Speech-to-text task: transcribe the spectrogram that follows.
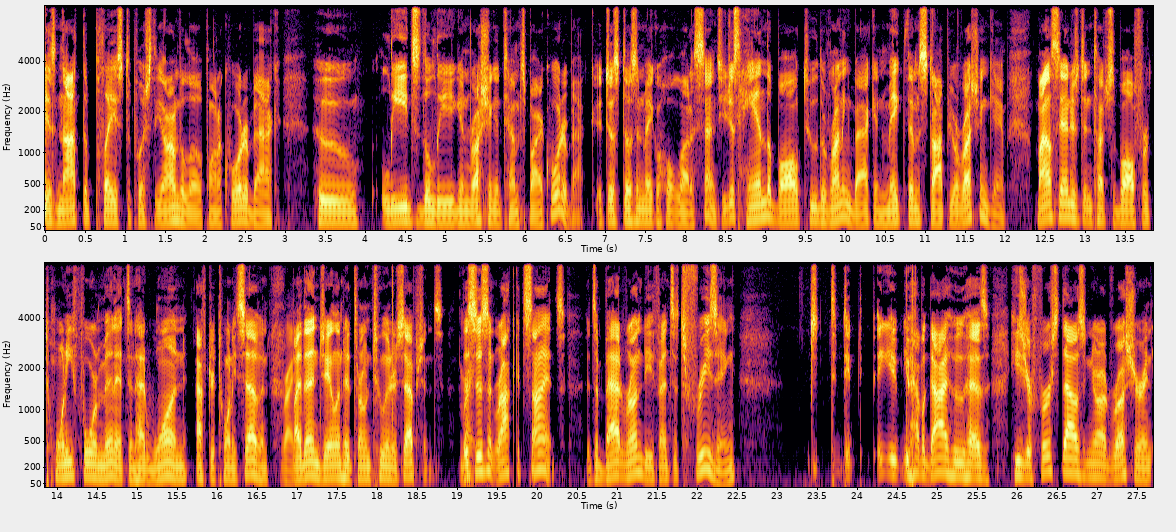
is not the place to push the envelope on a quarterback who leads the league in rushing attempts by a quarterback. It just doesn't make a whole lot of sense. You just hand the ball to the running back and make them stop your rushing game. Miles Sanders didn't touch the ball for 24 minutes and had one after 27. Right. By then, Jalen had thrown two interceptions. This Right. isn't rocket science. It's a bad run defense. It's freezing. You, you have a guy who has he's your first thousand yard rusher in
